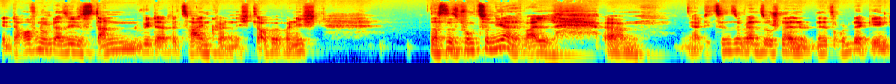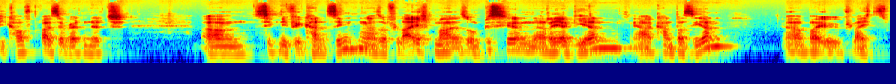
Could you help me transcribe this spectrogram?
In der Hoffnung, dass sie es dann wieder bezahlen können. Ich glaube aber nicht, dass das funktioniert, weil ähm, ja, die Zinsen werden so schnell nicht runtergehen, die Kaufpreise werden nicht ähm, signifikant sinken, also vielleicht mal so ein bisschen reagieren, ja, kann passieren, äh, bei vielleicht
